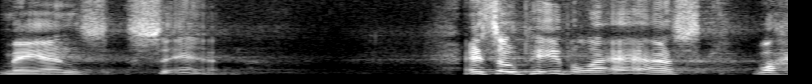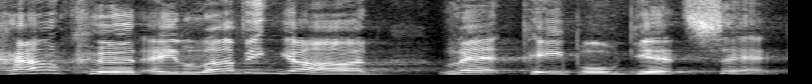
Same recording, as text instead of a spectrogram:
man's sin. And so people ask, well, how could a loving God let people get sick?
